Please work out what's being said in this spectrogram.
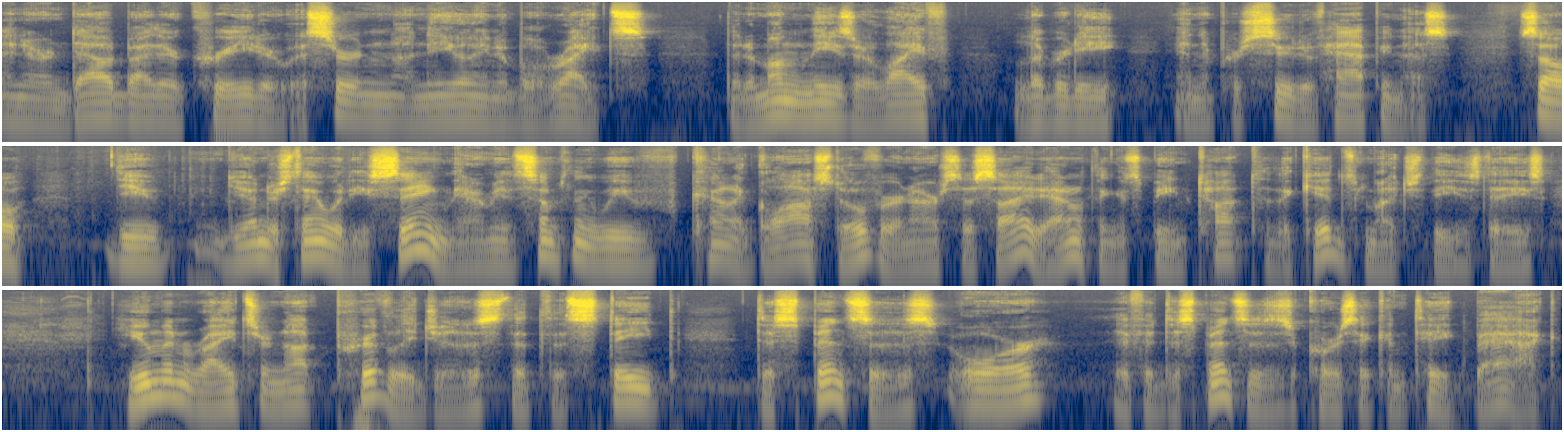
and are endowed by their Creator with certain unalienable rights, that among these are life, liberty, and the pursuit of happiness. So, do you, do you understand what he's saying there? I mean, it's something we've kind of glossed over in our society. I don't think it's being taught to the kids much these days. Human rights are not privileges that the state dispenses, or if it dispenses, of course, it can take back.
